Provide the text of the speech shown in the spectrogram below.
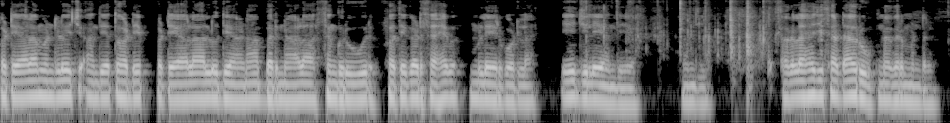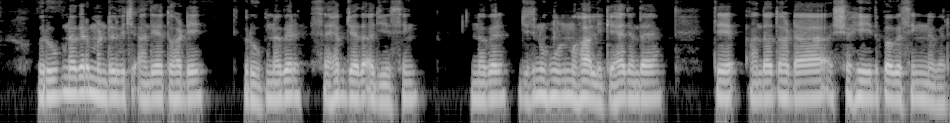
ਪਟਿਆਲਾ ਮੰਡਲ ਵਿੱਚ ਆਉਂਦੇ ਆ ਤੁਹਾਡੇ ਪਟਿਆਲਾ, ਲੁਧਿਆਣਾ, ਬਰਨਾਲਾ, ਸੰਗਰੂਰ, ਫਤਿਹਗੜ੍ਹ ਸਾਹਿਬ, ਮਲੇਰਕੋਟਲਾ, ਇਹ ਜ਼ਿਲ੍ਹੇ ਆਉਂਦੇ ਆ। ਹਾਂਜੀ। ਅਗਲਾ ਹੈ ਜੀ ਸਾਡਾ ਰੂਪਨਗਰ ਮੰਡਲ। ਰੂਪਨਗਰ ਮੰਡਲ ਵਿੱਚ ਆਉਂਦੇ ਆ ਤੁਹਾਡੇ ਰੂਪਨਗਰ ਸਾਹਿਬਜ਼ਾਦਾ ਅਜੀਤ ਸਿੰਘ ਨਗਰ, ਜਿਸ ਨੂੰ ਹੁਣ ਮੁਹਾਲੀ ਕਿਹਾ ਜਾਂਦਾ ਹੈ ਅਤੇ ਆਉਂਦਾ ਤੁਹਾਡਾ ਸ਼ਹੀਦ ਭਗਤ ਸਿੰਘ ਨਗਰ,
